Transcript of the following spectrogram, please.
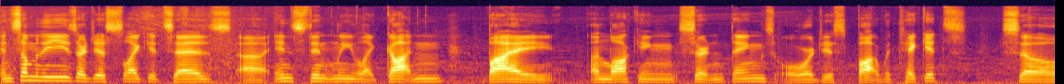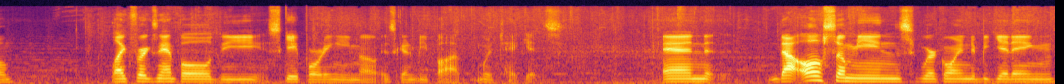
and some of these are just like it says uh, instantly like gotten by unlocking certain things or just bought with tickets so like for example, the skateboarding emo is going to be bought with tickets. And that also means we're going to be getting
